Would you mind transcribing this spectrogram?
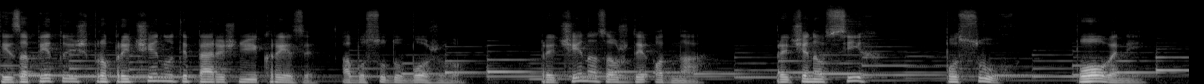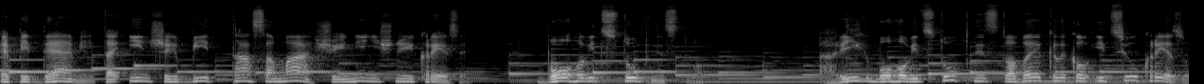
Ти запитуєш про причину теперішньої кризи або суду Божого. Причина завжди одна. Причина всіх посух, повеней, епідемій та інших бід та сама, що й нинішньої кризи, боговідступництво. Гріх боговідступництва викликав і цю кризу,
